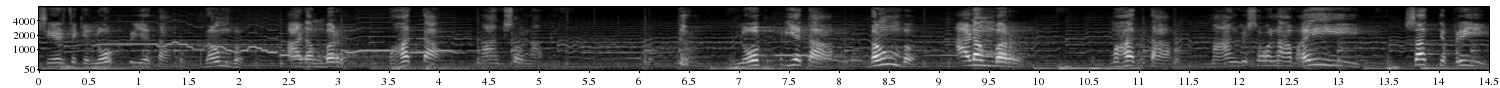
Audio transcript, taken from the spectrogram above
શેર છે કે લોકપ્રિયતા, દંભ. આડંબર મહત્તા માંગશો ના લોકપ્રિયતા, દંભ, આડંબર મહત્તા માંગશો ના ભાઈ. પ્રી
